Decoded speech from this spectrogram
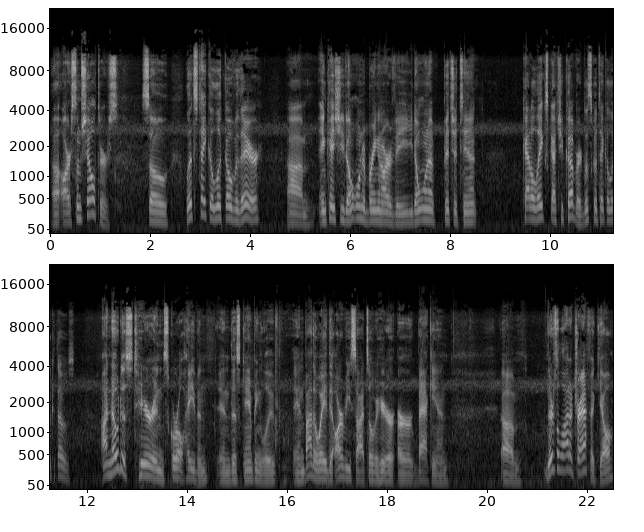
uh, are some shelters. So let's take a look over there um, in case you don't want to bring an RV, you don't want to pitch a tent. Caddo Lake's got you covered. Let's go take a look at those. I noticed here in Squirrel Haven in this camping loop, and by the way, the RV sites over here are back in. Um, there's a lot of traffic, y'all.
